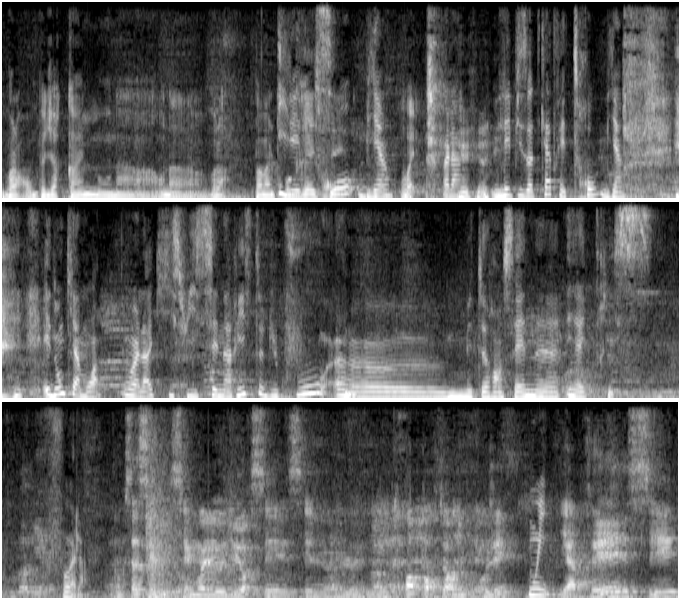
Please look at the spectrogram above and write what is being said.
voilà, on peut dire que quand même on a, on a voilà, pas mal Il est trop bien. Ouais. Voilà, l'épisode 4 est trop bien. Et donc il y a moi, voilà, qui suis scénariste du coup, euh, metteur en scène et actrice. Voilà. Donc ça c'est le noyau dur, c'est c'est le- le- les trois porteurs du projet. Oui. Et après, c'est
